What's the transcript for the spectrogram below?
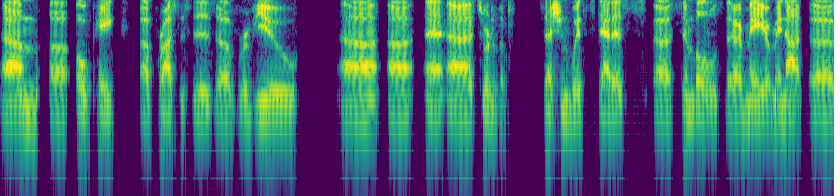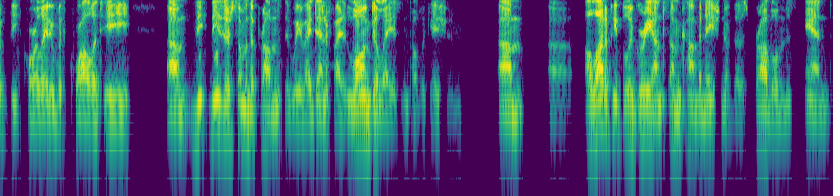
um, uh, opaque uh, processes of review, uh, uh, uh, sort of obsession with status symbols that are, may or may not be correlated with quality. Um, th these are some of the problems that we've identified, long delays in publication. Um, a lot of people agree on some combination of those problems, and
